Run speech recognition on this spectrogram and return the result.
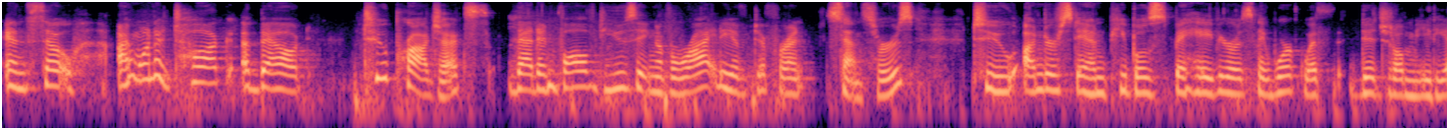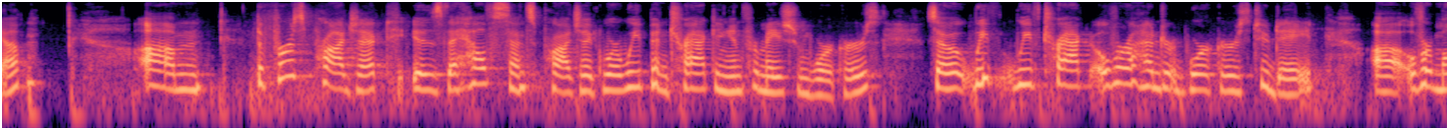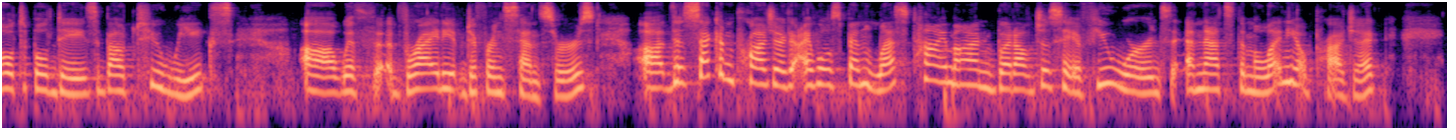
And so I want to talk about two projects that involved using a variety of different sensors to understand people's behavior as they work with digital media. Um, the first project is the Health Sense project, where we've been tracking information workers. So we've, we've tracked over 100 workers to date uh, over multiple days, about two weeks. Uh, with a variety of different sensors. Uh, the second project I will spend less time on, but I'll just say a few words, and that's the Millennial Project.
